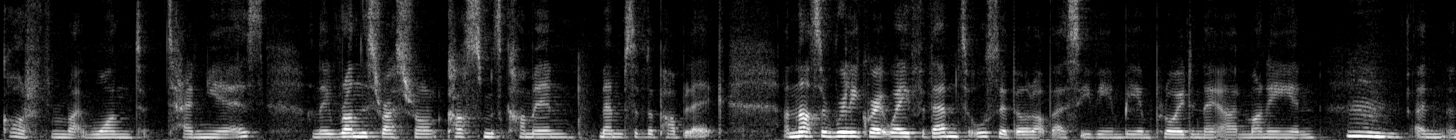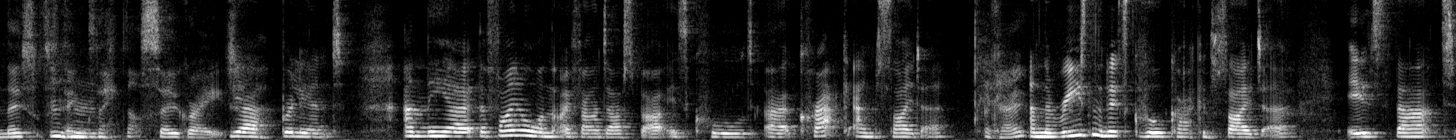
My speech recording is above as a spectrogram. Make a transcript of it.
God, from like one to ten years, and they run this restaurant. Customers come in, members of the public, and that's a really great way for them to also build up their CV and be employed, and they earn money and Mm. and, and those sorts of things. Mhm. I think that's so great. Yeah, brilliant. And the uh, the final one that I found out about is called uh, Crack and Cider. Okay. And the reason that it's called Crack and Cider is that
